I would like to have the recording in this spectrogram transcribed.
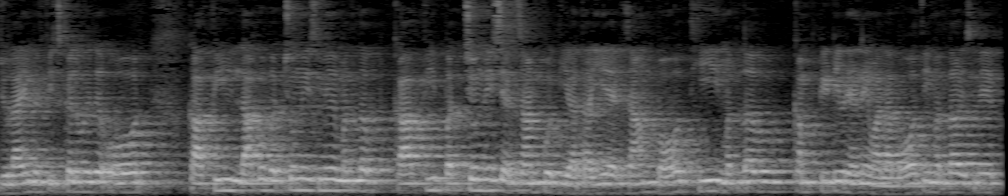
जुलाई में फ़िज़िकल हुए थे और काफ़ी लाखों बच्चों ने इसमें मतलब काफ़ी बच्चों ने इस एग्ज़ाम को दिया था। ये एग्ज़ाम बहुत ही मतलब कम्पिटिटिव रहने वाला, बहुत ही मतलब इसमें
